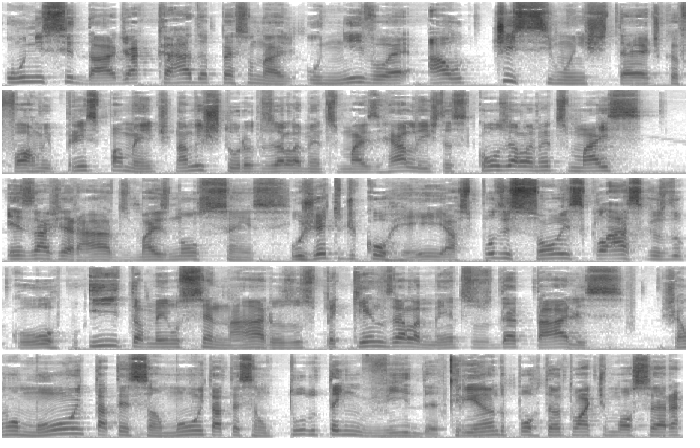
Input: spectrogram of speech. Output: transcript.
unicidade a cada personagem. O nível é altíssimo em estética, forma e principalmente na mistura dos elementos mais realistas com os elementos mais exagerados, mais nonsense. O jeito de correr, as posições clássicas do corpo e também os cenários, os pequenos elementos, os detalhes chamam muita atenção, muita atenção. Tudo tem vida, criando, portanto, uma atmosfera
